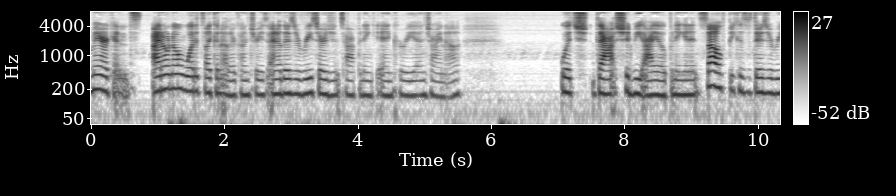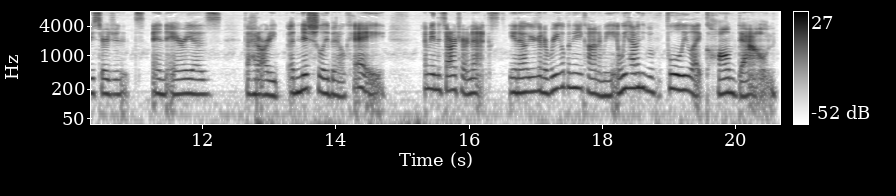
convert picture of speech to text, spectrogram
Americans, I don't know what it's like in other countries. I know there's a resurgence happening in Korea and China which that should be eye opening in itself because if there's a resurgence in areas that had already initially been okay, I mean, it's our turn next. You know, you're going to reopen the economy, and we haven't even fully like calmed down,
